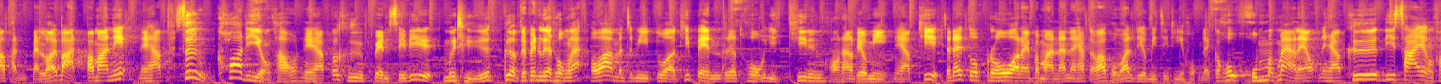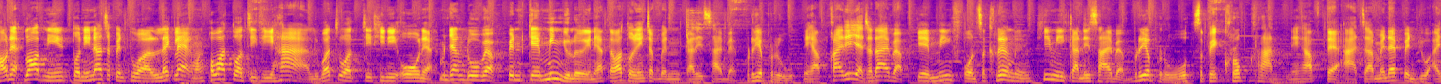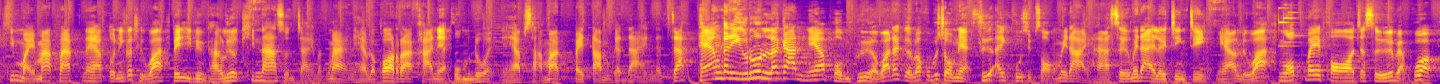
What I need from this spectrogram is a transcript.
19,800 บาท ประมาณนี้นะครับ ซึ่งข้อดีของเขานะครับ ก็คือเป็นซีรีส์มือถือเกือบจะเป็นเรือธงแล้ว เพราะว่ามันจะมีตัวที่เป็นเรือธงอีกที่หนึ่งของทางเรียวมีนะครับ ที่จะได้ตัวโปรอะไรประมาณนั้นนะครับ แต่ว่าผมว่าเรียวมี GT 6 เนี่ยก็คุ้มมากๆแล้วนะครับคือดีไซน์ของเขาเนี่ยรอบนี้ตัวนี้น่าจะเป็นตัวแรกๆมั้งเพราะว่าตัว GT 5 หรือว่าตัว GT Neo เนี่ยมันยังดูแบบเป็นเกมมิ่งอยู่เลยนะครับแต่ว่าตัวนี้จะเป็นการดีไซน์แบบเรียบหรูนะครับใครที่อยากจะได้แบบเกมมิ่งโฟนสักเครื่องหนึ่งที่มีการดีไซน์แบบเรียบหรูสเปคครบครันนะครับแต่อาจจะไม่ได้เป็น UI ที่ใหม่มากนักนะครับตัวนี้ก็ถือว่าเป็นอีกหนึ่งทางเลือกที่น่าสนใจมากๆนะครับแล้วก็ราคาเนี่ยคุ้มด้วยนะครับสามารถไปตำกันได้นะจ๊ะแถมกันอีกรุ่นล้วกันนะครับผมเผื่อว่าถ้าเกิดว่าคุณผู้ชมเนี่ยซื้อ iQ 12 ไม่ได้หาซื้อไม่ได้เลยจริงๆนะครับหรือว่างบไม่พอจะซื้อแบบพวก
